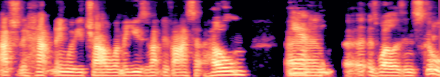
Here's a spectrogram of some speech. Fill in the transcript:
actually happening with your child when they're using that device at home. Yeah. Um, uh, as well as in school.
